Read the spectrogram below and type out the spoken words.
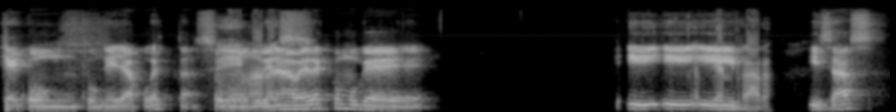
que con, con ella puesta. Sí, como tú vienes a ver, es como que. Y, y, quizás,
